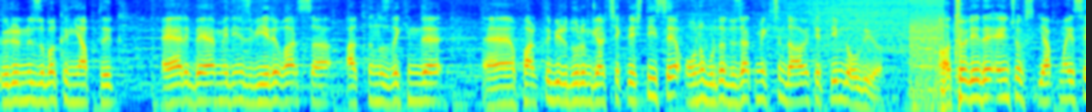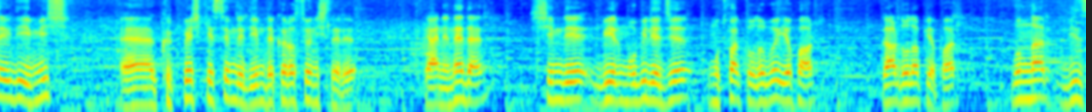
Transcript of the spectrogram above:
Ürününüzü bakın yaptık. Eğer beğenmediğiniz bir yeri varsa, aklınızdakinde e, farklı bir durum gerçekleştiyse onu burada düzeltmek için davet ettiğim de oluyor. Atölyede en çok yapmayı sevdiğim iş 45 kesim dediğim dekorasyon işleri. Yani neden? Şimdi bir mobilyacı mutfak dolabı yapar, gardolap yapar. Bunlar biz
